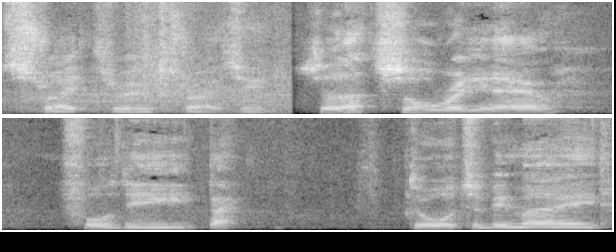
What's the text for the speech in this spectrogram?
straight through straight in. So that's all ready now for the back door to be made.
